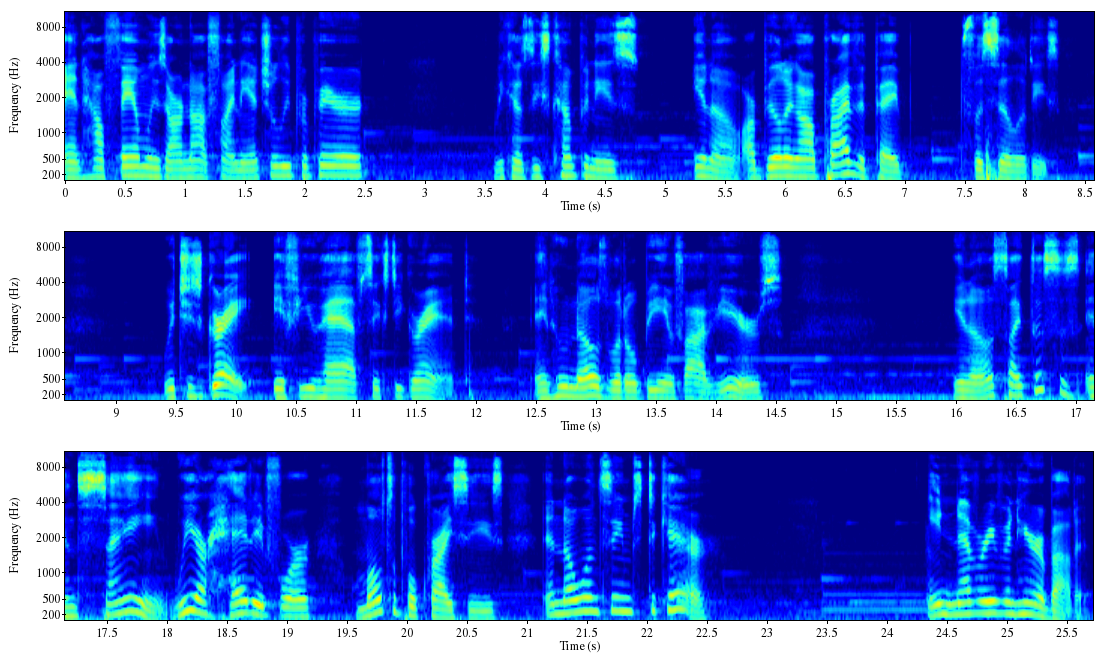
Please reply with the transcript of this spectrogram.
and how families are not financially prepared because these companies, you know, are building all private pay facilities, which is great if you have 60 grand. And who knows what it'll be in five years. You know, it's like this is insane. We are headed for multiple crises, and no one seems to care. You never even hear about it.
